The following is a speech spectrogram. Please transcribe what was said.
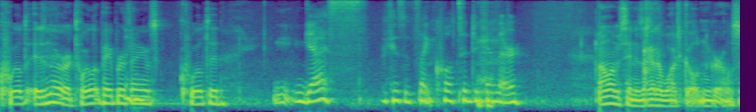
quilt. Isn't there a toilet paper thing? It's quilted. Yes, because it's like quilted together. All I'm saying is I gotta watch Golden Girls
